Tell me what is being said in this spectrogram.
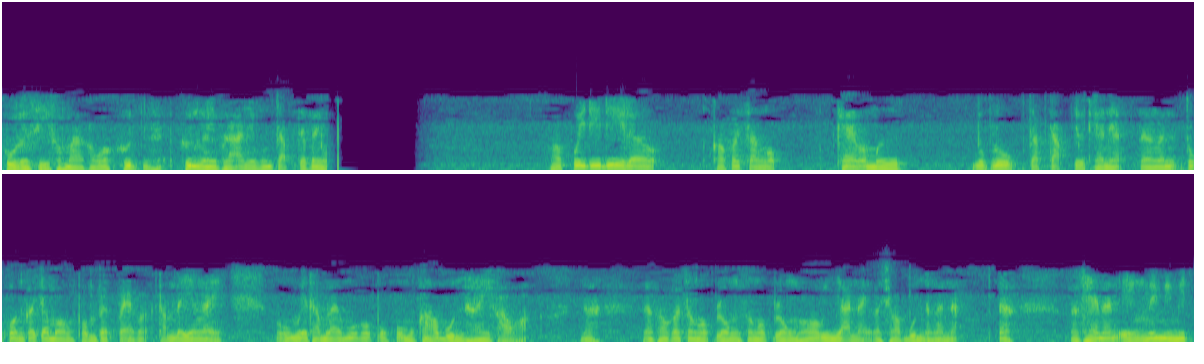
ครูฤาษีเข้ามาเขาก็ขึ้นขึ้นให้พลาดอย่างผมจับจะไป อคุยดีๆ แล้ว เขาก็สงบแค่เอามือลูบๆจับๆอยู่แค่เนี้ยดังนั้น ทุกคนก็จะมองผมแปลกๆว่าทำได้ยังไงผมไม่ทำอะไรผมก็ผมก็เอาบุญให้เขาอะนะแล้วเขาก็สงบลงสงบลงเพราะว่าวิญญาณไหนก็ชอบบุญทั้งนั้นนะนะก็แค่นั้นเองไม่มีมิตร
